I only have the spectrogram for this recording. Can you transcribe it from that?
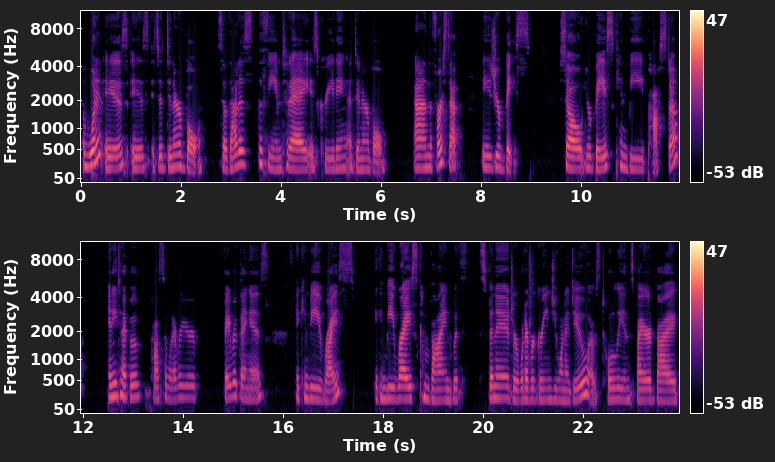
what it is is it's a dinner bowl. So that is the theme today is creating a dinner bowl. And the first step is your base. So your base can be pasta, any type of pasta, whatever your favorite thing is. It can be rice. It can be rice combined with spinach or whatever greens you want to do. I was totally inspired by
